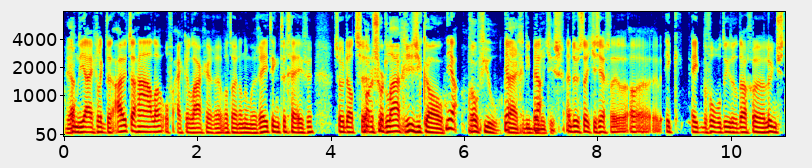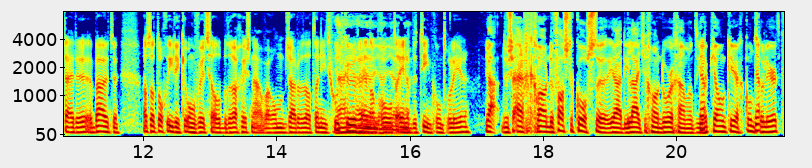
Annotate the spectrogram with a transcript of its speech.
ja. om die eigenlijk eruit te halen. Of eigenlijk een lager, wat wij dan noemen, rating te geven. Zodat ze. Gewoon een soort laag risico ja. profiel krijgen, die bonnetjes. En dus dat je zegt, uh, ik eet bijvoorbeeld iedere dag lunchtijden buiten. Als dat toch iedere keer ongeveer hetzelfde bedrag is, nou waarom zouden we dat dan niet goedkeuren en dan bijvoorbeeld 1 op de 10 controleren? Ja, dus eigenlijk gewoon de vaste kosten, ja, die laat je gewoon doorgaan, want die ja. heb je al een keer gecontroleerd.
